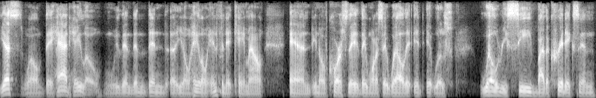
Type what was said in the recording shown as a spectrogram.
Yes, well, they had Halo. Then, then, then, uh, you know, Halo Infinite came out, and you know, of course, they they want to say, well, it, it it was well received by the critics, and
